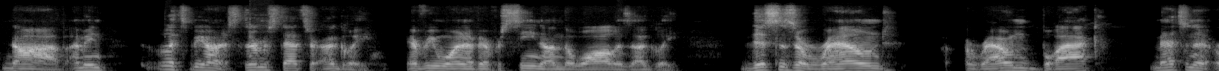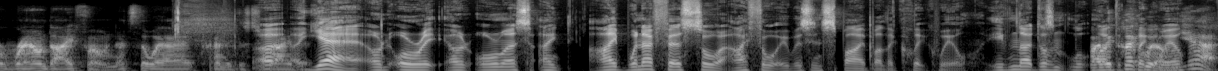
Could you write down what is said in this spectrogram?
knob. I mean, let's be honest, thermostats are ugly. Every one I've ever seen on the wall is ugly. This is a round, a round black. Imagine a, a round iPhone. That's the way I kind of describe Uh, it. yeah, or, or, it- or almost. I, I when I first saw it, I thought it was inspired by the click wheel, even though it doesn't look By like the the click wheel, yeah,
